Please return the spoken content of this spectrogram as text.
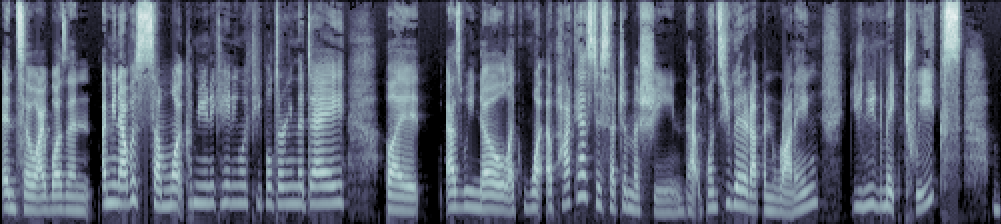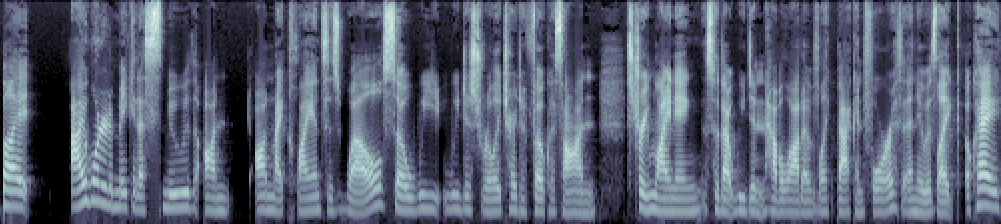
and so I wasn't, I mean, I was somewhat communicating with people during the day, but as we know, like what a podcast is such a machine that once you get it up and running, you need to make tweaks. But I wanted to make it as smooth on on my clients as well. So we we just really tried to focus on streamlining so that we didn't have a lot of like back and forth. And it was like, okay,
